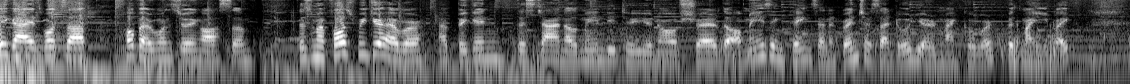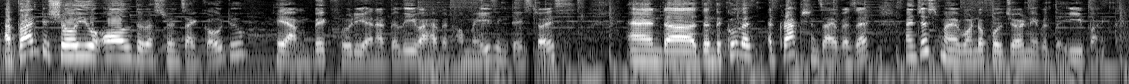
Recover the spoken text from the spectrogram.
Hey guys, what's up? Hope everyone's doing awesome. This is my first video ever. I begin this channel mainly to, you know, share the amazing things and adventures I do here in Vancouver with my e-bike. I plan to show you all the restaurants I go to. Hey, I'm a big foodie and I believe I have an amazing taste choice. And uh, then the cool attractions I visit and just my wonderful journey with the e-bike.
